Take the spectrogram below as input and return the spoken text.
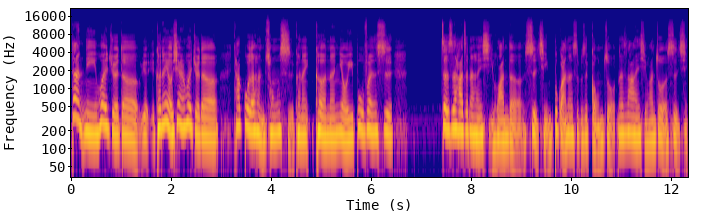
但你会觉得有可能有些人会觉得他过得很充实，可能可能有一部分是这是他真的很喜欢的事情，不管那是不是工作，那是他很喜欢做的事情，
